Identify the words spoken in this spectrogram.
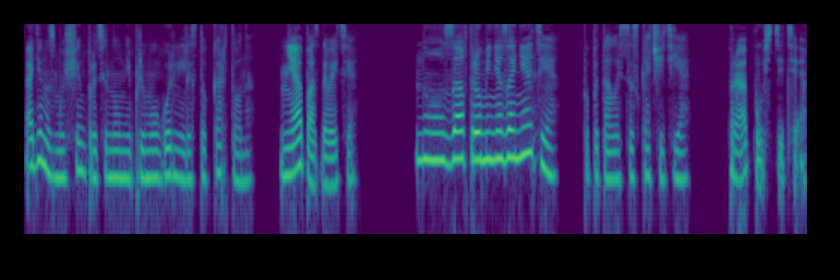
Один из мужчин протянул мне прямоугольный листок картона. «Не опаздывайте». «Но завтра у меня занятия», — попыталась соскочить я. «Пропустите».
